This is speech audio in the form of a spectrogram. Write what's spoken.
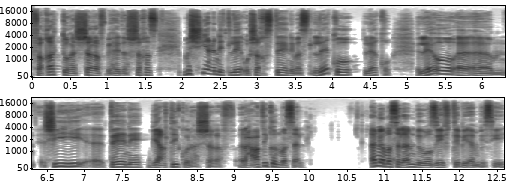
فقدتوا هالشغف بهيدا الشخص مش يعني تلاقوا شخص تاني بس لاقوا لاقوا لاقوا شيء تاني بيعطيكم هالشغف. رح اعطيكم مثل. أنا مثلا بوظيفتي بي ام بي سي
